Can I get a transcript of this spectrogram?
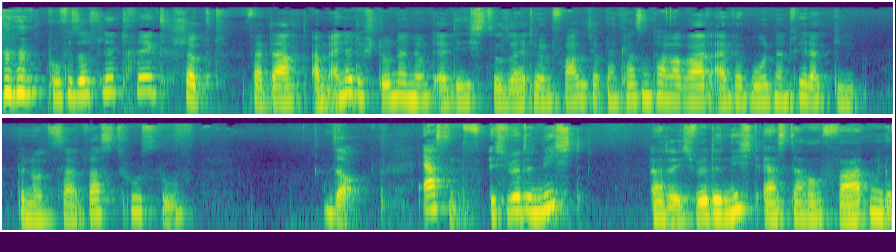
Professor Flitwick schöpft Verdacht. Am Ende der Stunde nimmt er dich zur Seite und fragt dich, ob dein Klassenkamerad einen verbotenen Federkey benutzt hat. Was tust du? So. Erstens, ich würde nicht, also ich würde nicht erst darauf warten,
